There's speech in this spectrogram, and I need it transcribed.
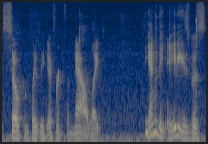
so completely different from now. Like, the end of the 80s was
